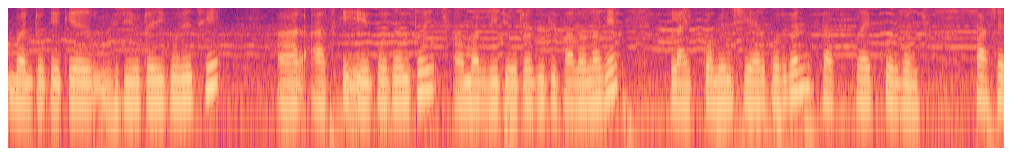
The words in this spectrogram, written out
বান্টু কেকের ভিডিওটাই করেছি। আর আজকে এই পর্যন্তই। আমার ভিডিওটা যদি ভালো লাগে লাইক কমেন্ট শেয়ার করবেন সাবস্ক্রাইব করবেন, পাশে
